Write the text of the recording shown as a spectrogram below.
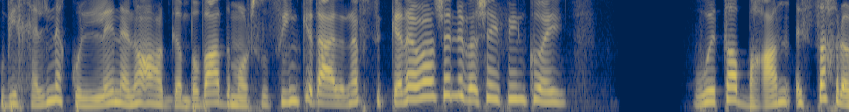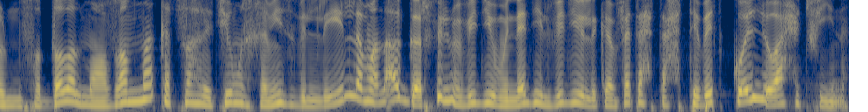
وبيخلينا كلنا نقعد جنب بعض مرصوصين كده على نفس الكنبه عشان نبقى شايفين كويس. وطبعا السهرة المفضلة لمعظمنا كانت سهرة يوم الخميس بالليل لما نأجر فيلم فيديو من نادي الفيديو اللي كان فاتح تحت بيت كل واحد فينا.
